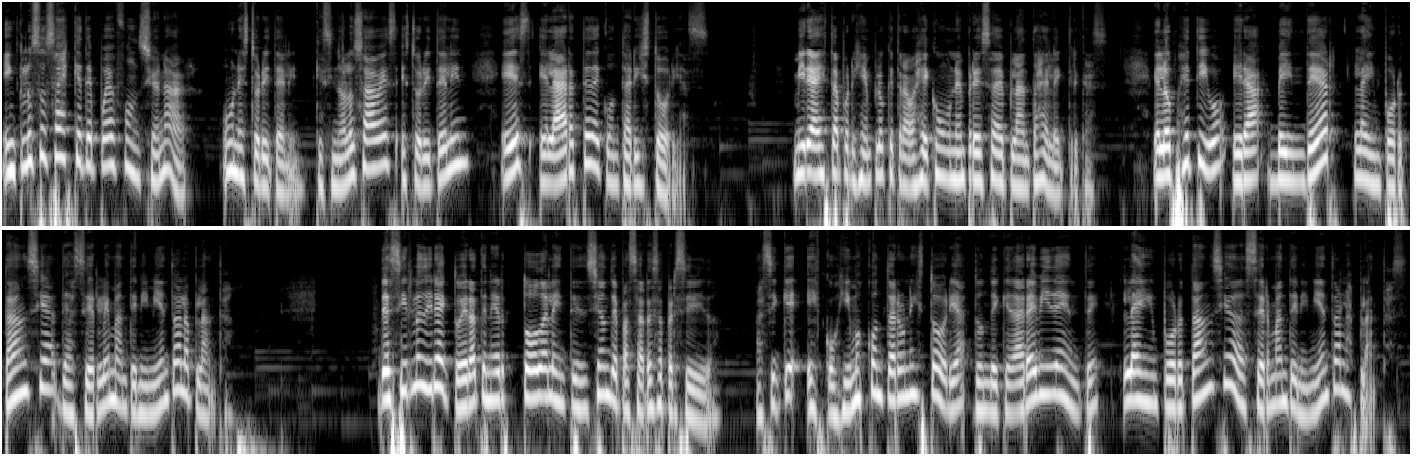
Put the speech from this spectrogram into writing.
Incluso sabes que te puede funcionar un storytelling, que si no lo sabes, storytelling es el arte de contar historias. Mira esta, por ejemplo, que trabajé con una empresa de plantas eléctricas. El objetivo era vender la importancia de hacerle mantenimiento a la planta. Decirlo directo era tener toda la intención de pasar desapercibido. Así que escogimos contar una historia donde quedara evidente la importancia de hacer mantenimiento a las plantas.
